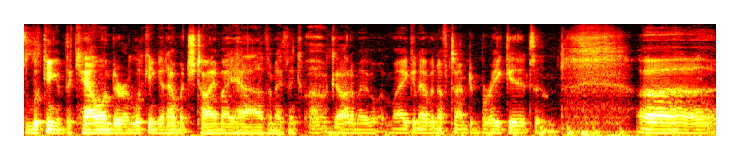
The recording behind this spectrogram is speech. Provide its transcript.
looking at the calendar and looking at how much time I have, and I think, oh God, am I am I gonna have enough time to break it? And uh,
